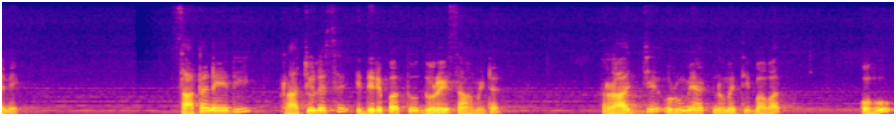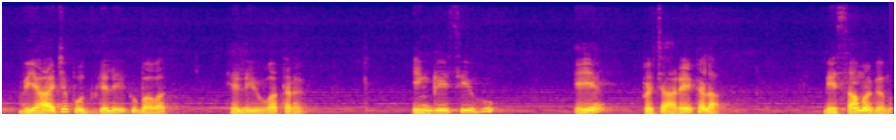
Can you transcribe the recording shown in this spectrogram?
දෙනෙක්. සටනේදී රජු ලෙස ඉදිරිපත් වූ දුරේසාමිට රාජ්‍ය උරුමයක් නොමැති බවත් ඔහු ව්‍යාජ පුද්ගලයකු බවත් හෙළිවූ අතර ඉංග්‍රීසිහු එය ප්‍රචාරය කළා. මේ සමගම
